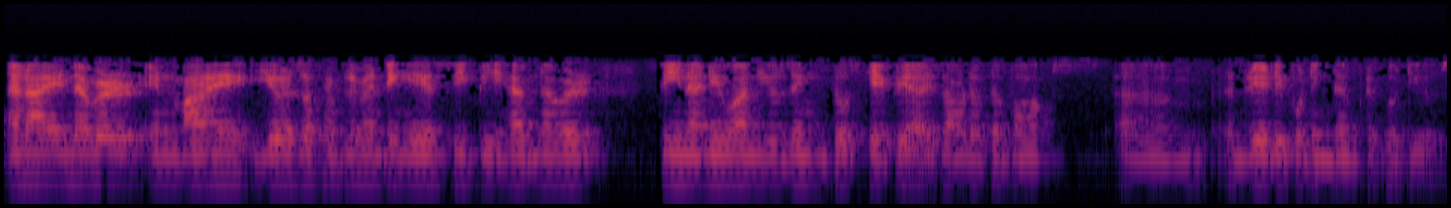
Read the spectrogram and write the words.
and I never, in my years of implementing ASCP, have never seen anyone using those KPIs out of the box um, and really putting them to good use.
